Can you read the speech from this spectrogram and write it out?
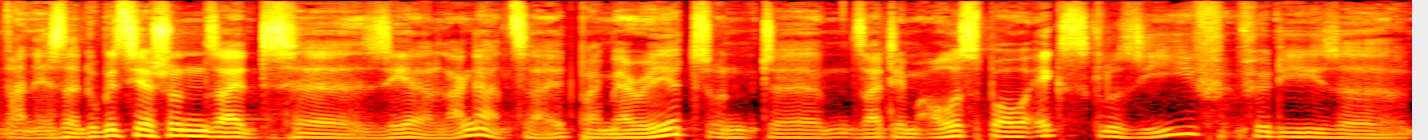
Vanessa, du bist ja schon seit äh, sehr langer Zeit bei Marriott und äh, seit dem Ausbau exklusiv für diese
